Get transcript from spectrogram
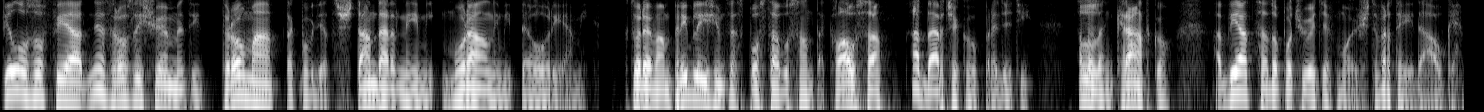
Filozofia dnes rozlišuje medzi troma, tak povediac, štandardnými morálnymi teóriami, ktoré vám priblížim cez postavu Santa Clausa a darčekov pre deti. Ale len krátko a viac sa dopočujete v mojej štvrtej dávke.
